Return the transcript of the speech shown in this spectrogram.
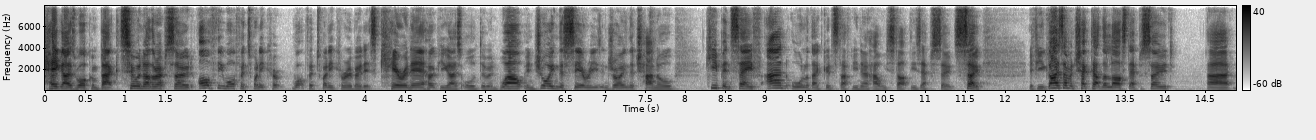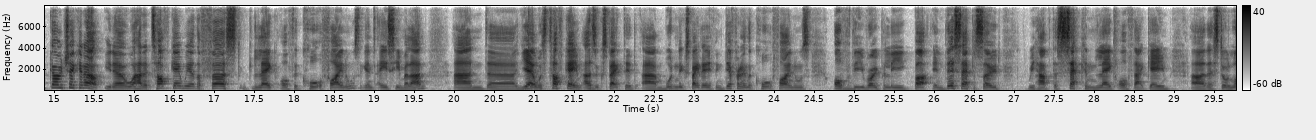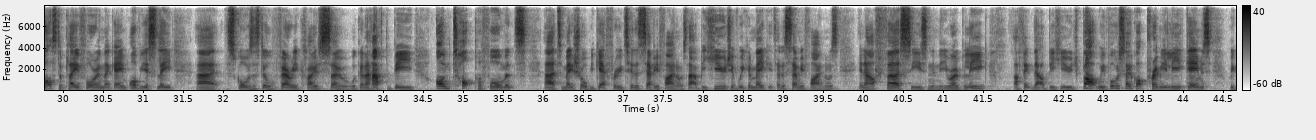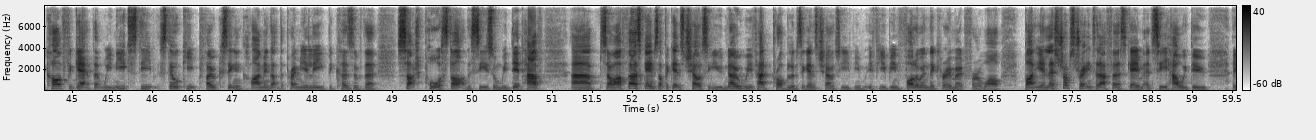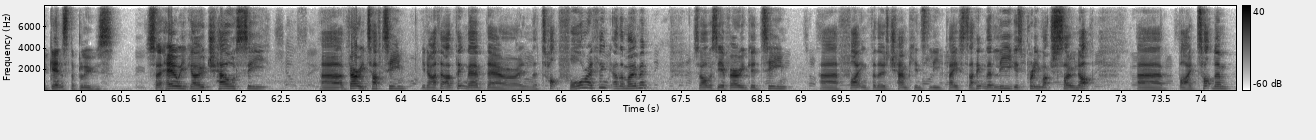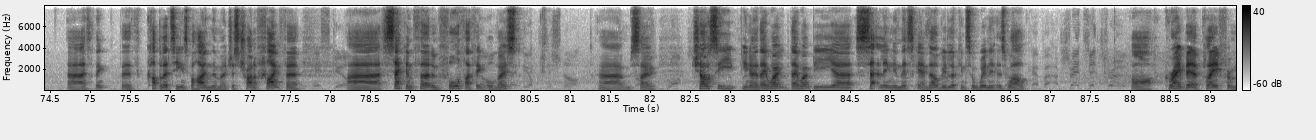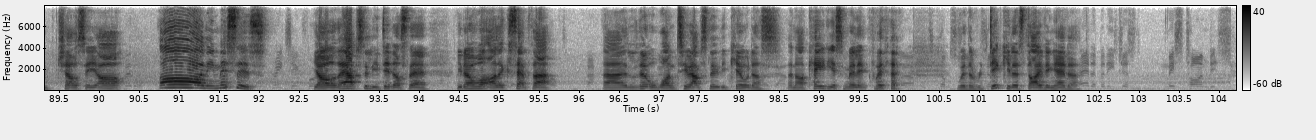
Hey guys, welcome back to another episode of the Watford 20 Watford 20 career mode. It's Kieran here. Hope you guys are all doing well, enjoying the series, enjoying the channel, keeping safe, and all of that good stuff. You know how we start these episodes. So, if you guys haven't checked out the last episode, uh, go check it out. You know, we had a tough game. We had the first leg of the quarterfinals against AC Milan, and uh, yeah, it was a tough game as expected. Um, wouldn't expect anything different in the quarterfinals of the Europa League, but in this episode, we have the second leg of that game. Uh, there's still lots to play for in that game. Obviously, uh, the scores are still very close, so we're going to have to be on top performance uh, to make sure we get through to the semi-finals. That would be huge if we can make it to the semi-finals in our first season in the Europa League. I think that would be huge. But we've also got Premier League games. We can't forget that we need to st still keep focusing and climbing up the Premier League because of the such poor start of the season we did have. Uh, so our first game's up against Chelsea. You know we've had problems against Chelsea if, you, if you've been following the career mode for a while. But yeah, let's jump straight into that first game and see how we do against the Blues. So here we go, Chelsea. Uh, a very tough team. You know, I, th I think they're, they're in the top four, I think, at the moment. So obviously a very good team uh, fighting for those Champions League places. I think the league is pretty much sewn up uh, by Tottenham. Uh, I think the couple of teams behind them are just trying to fight for uh, second, third, and fourth. I think almost. Um, so Chelsea, you know, they won't they won't be uh, settling in this game. They'll be looking to win it as well. Oh, great bit of play from Chelsea. Oh, oh, and he misses. Yo, they absolutely did us there. You know what? I'll accept that. Uh, little one-two absolutely killed us. And Arkadiusz Milik with a, with a ridiculous diving header.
